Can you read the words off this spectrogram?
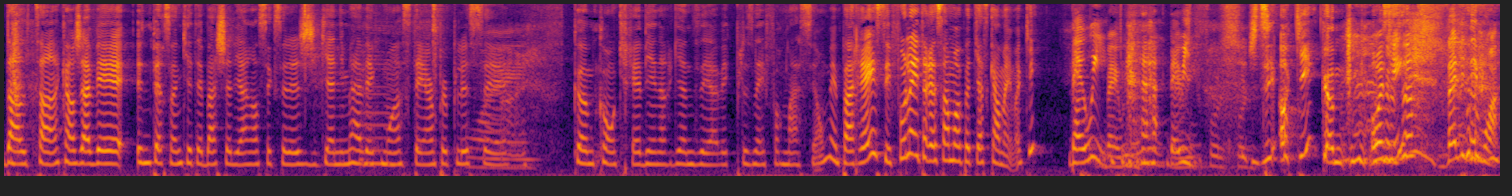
dans le temps. Quand j'avais une personne qui était bachelière en sexologie qui animait avec moi, c'était un peu plus euh, comme concret, bien organisé, avec plus d'informations. Mais pareil, c'est full intéressant, mon podcast, quand même, OK? Ben oui. Ben oui. Ben oui. Full, full. Je dis OK, comme... Ouais, c'est ça. Validez-moi.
